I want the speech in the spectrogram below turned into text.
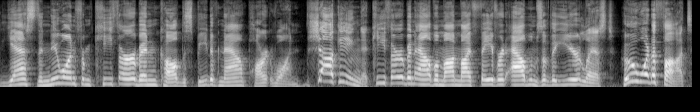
yes, the new one from Keith Urban called The Speed of Now Part 1. Shocking! A Keith Urban album on my favorite albums of the year list. Who would have thought?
